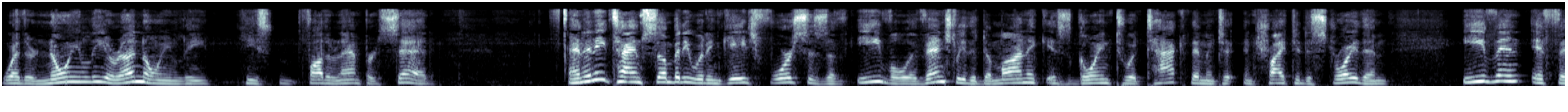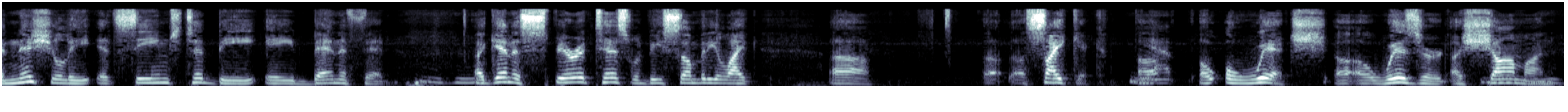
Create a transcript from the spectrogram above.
Whether knowingly or unknowingly, he's, Father Lampert said, and anytime somebody would engage forces of evil, eventually the demonic is going to attack them and, to, and try to destroy them, even if initially it seems to be a benefit. Again, a spiritist would be somebody like uh, a, a psychic, Yep. a, a witch, a, a wizard, a shaman.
